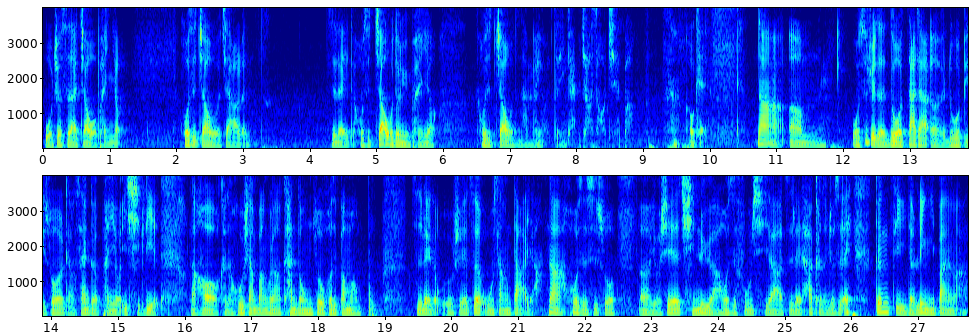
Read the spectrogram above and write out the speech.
我就是来教我朋友，或是教我家人之类的，或是教我的女朋友，或是教我的男朋友，这应该比较少见吧？OK，那嗯，我是觉得，如果大家呃，如果比如说两三个朋友一起练，然后可能互相帮忙看动作，或者帮忙补。之类的，我觉得这无伤大雅。那或者是说，呃，有些情侣啊，或是夫妻啊之类，他可能就是哎，跟自己的另一半啊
